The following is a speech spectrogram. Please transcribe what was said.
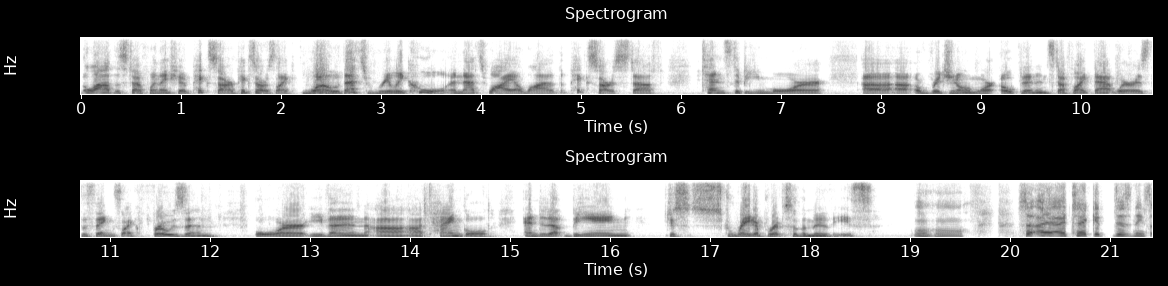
a lot of the stuff when they showed Pixar, Pixar was like, whoa, that's really cool. And that's why a lot of the Pixar stuff tends to be more uh, uh, original, more open, and stuff like that. Whereas the things like Frozen or even uh, uh Tangled ended up being just straight up rips of the movies. hmm So I, I take it Disney's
